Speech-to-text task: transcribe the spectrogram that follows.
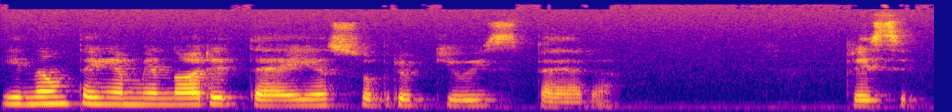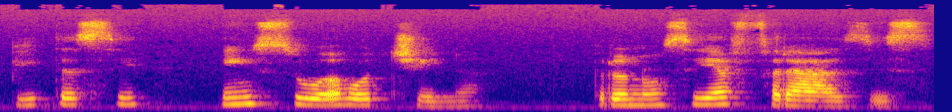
e não tem a menor ideia sobre o que o espera. Precipita-se em sua rotina, pronuncia frases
